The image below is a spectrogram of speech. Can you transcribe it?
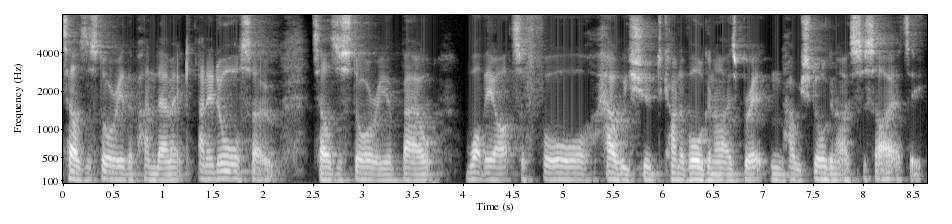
tells the story of the pandemic and it also tells a story about what the arts are for, how we should kind of organise Britain, how we should organise society,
